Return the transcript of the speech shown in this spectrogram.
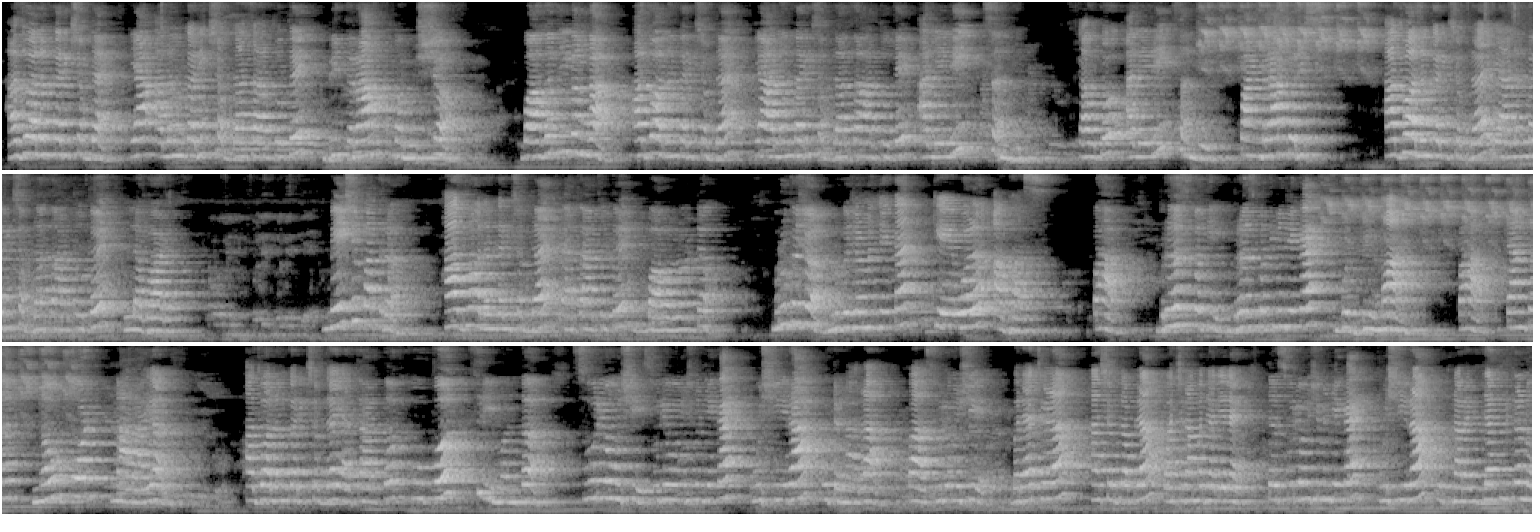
हा जो अलंकारिक शब्द आहे या अलंकारिक शब्दाचा अर्थ होते भित्रा मनुष्य. वागती गंगा हा जो अलंकारिक शब्द आहे या अलंकारिक शब्दाचा अर्थ होते आलेली संधी. काय होतो? आलेली संधी. पांढरा परिस हा जो अलंकारिक शब्द आहे या अलंकारिक शब्दाचा अर्थ होतोय लबाड मेषपात्र. हा जो अलंकारिक शब्द आहे त्याचा अर्थ होतोय बावळट. मृगजळ. मृगजळ म्हणजे काय? केवळ आभास. पहा. बृहस्पती. बृहस्पती म्हणजे काय? बुद्धिमान. पहा त्यानंतर नवकोट नारायण. हा जो अलंकारिक शब्द आहे याचा अर्थ खूप श्रीमंत सूर्यवंशी. सूर्यवंशी म्हणजे काय? उशिरा उठणारा. पहा सूर्यवंशी. बऱ्याच वेळा हा शब्द आपल्या वाचनामध्ये आलेला आहे. तर सूर्यवंशी म्हणजे काय? उशिरा उठणारा. विद्यार्थी मित्रांनो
